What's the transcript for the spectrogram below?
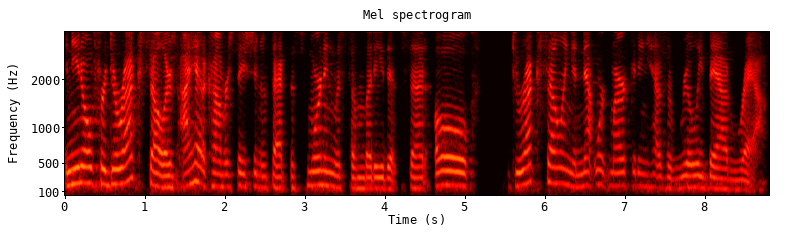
And you know for direct sellers i had a conversation in fact this morning with somebody that said oh direct selling and network marketing has a really bad rap.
